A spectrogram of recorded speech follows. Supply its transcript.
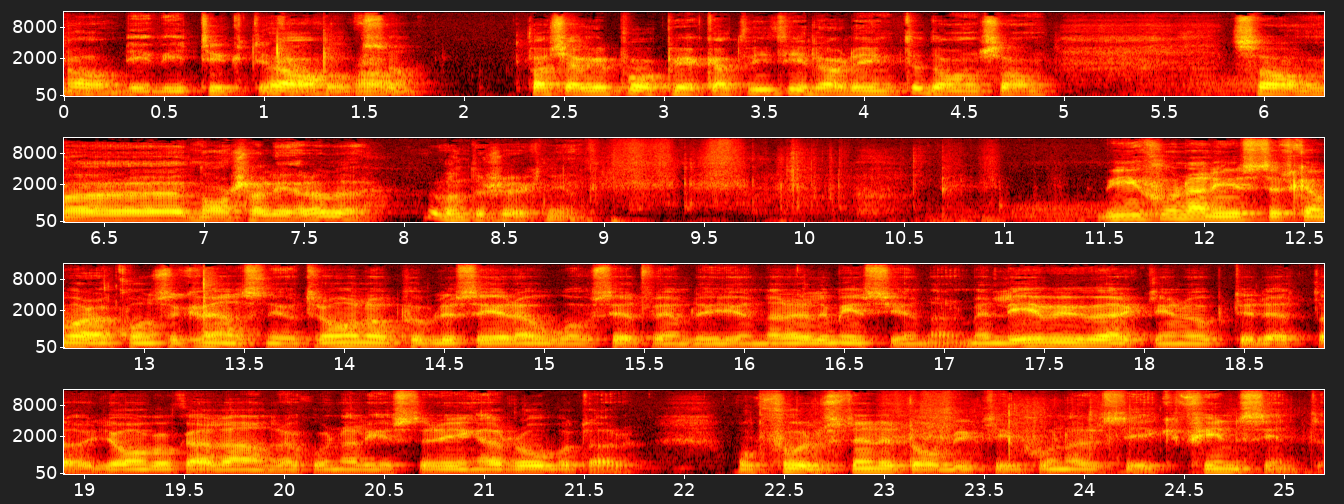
ja. det vi tyckte ja, också. Ja. Fast jag vill påpeka att vi tillhörde inte de som, som eh, nonchalerade undersökningen. Vi journalister ska vara konsekvensneutrala och publicera oavsett vem det gynnar eller missgynnar. Men lever vi verkligen upp till detta? Jag och alla andra journalister är inga robotar. Och fullständigt objektiv journalistik finns inte.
